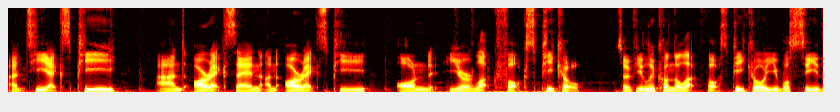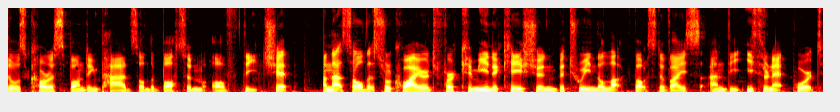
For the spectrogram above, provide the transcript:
and TXP and RXN and RXP on your Luck Fox Pico. So if you look on the LucFox Pico, you will see those corresponding pads on the bottom of the chip. And that's all that's required for communication between the LucFox device and the Ethernet port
